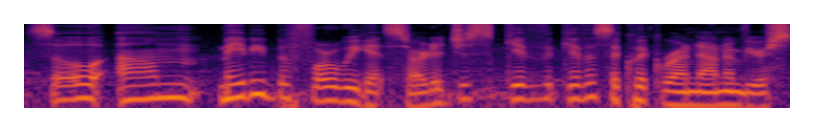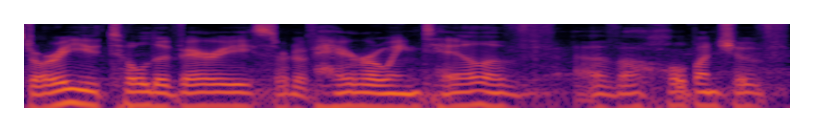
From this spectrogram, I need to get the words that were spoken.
So, um, maybe before we get started, just give give us a quick rundown of your story. You told a very sort of harrowing tale of, of a whole bunch of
